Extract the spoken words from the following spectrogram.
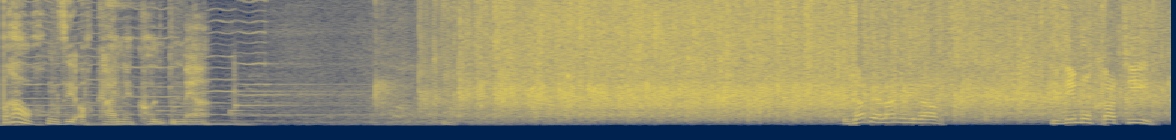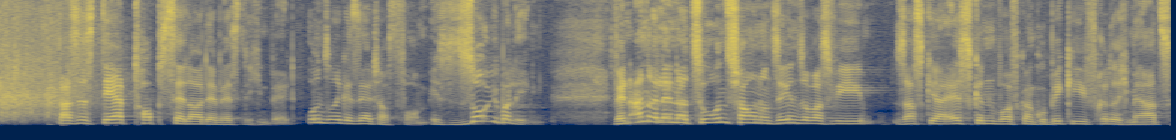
brauchen Sie auch keine Kunden mehr. Ich habe ja lange gedacht, die Demokratie, das ist der Topseller der westlichen Welt. Unsere Gesellschaftsform ist so überlegen. Wenn andere Länder zu uns schauen und sehen sowas wie Saskia Esken, Wolfgang Kubicki, Friedrich Merz,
